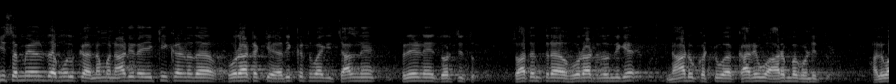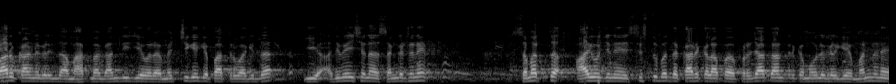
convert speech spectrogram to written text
ಈ ಸಮ್ಮೇಳನದ ಮೂಲಕ ನಮ್ಮ ನಾಡಿನ ಏಕೀಕರಣದ ಹೋರಾಟಕ್ಕೆ ಅಧಿಕೃತವಾಗಿ ಚಾಲನೆ, ಪ್ರೇರಣೆ ದೊರೆತಿತ್ತು. ಸ್ವಾತಂತ್ರ್ಯ ಹೋರಾಟದೊಂದಿಗೆ ನಾಡು ಕಟ್ಟುವ ಕಾರ್ಯವು ಆರಂಭಗೊಂಡಿತ್ತು. ಹಲವಾರು ಕಾರಣಗಳಿಂದ ಮಹಾತ್ಮ ಗಾಂಧೀಜಿಯವರ ಮೆಚ್ಚುಗೆಗೆ ಪಾತ್ರವಾಗಿದ್ದ ಈ ಅಧಿವೇಶನ ಸಂಘಟನೆ ಸಮರ್ಥ ಆಯೋಜನೆ, ಶಿಸ್ತುಬದ್ಧ ಕಾರ್ಯಕಲಾಪ, ಪ್ರಜಾತಾಂತ್ರಿಕ ಮೌಲ್ಯಗಳಿಗೆ ಮನ್ನಣೆ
